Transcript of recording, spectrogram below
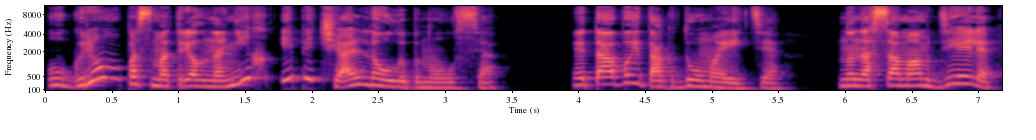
Угрюм посмотрел на них и печально улыбнулся. «Это вы так думаете. Но на самом деле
